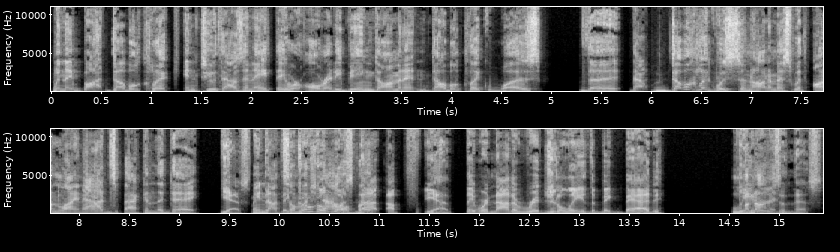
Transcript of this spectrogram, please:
when they bought DoubleClick in 2008. They were already being dominant, and DoubleClick was the that DoubleClick was synonymous with online ads back in the day. Yes. I mean, not The- so much Google now, was but- not up. Yeah. They were not originally the big bad leaders not- in this.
